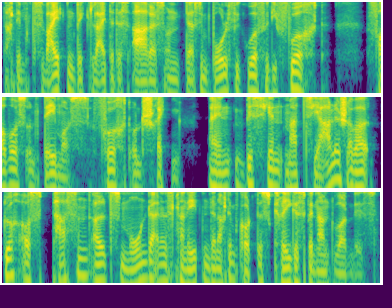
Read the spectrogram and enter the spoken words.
nach dem zweiten Begleiter des Ares und der Symbolfigur für die Furcht. Phobos und Deimos, Furcht und Schrecken. Ein bisschen martialisch, aber durchaus passend als Monde eines Planeten, der nach dem Gott des Krieges benannt worden ist.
